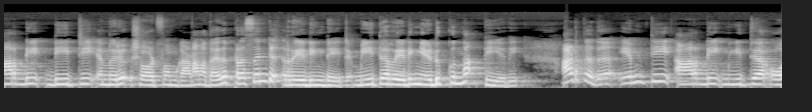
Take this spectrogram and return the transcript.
R D D T എന്നൊരു ഷോർട്ട് ഫോം കാണാം. അതായത് present reading date meter reading എടുക്കുന്ന തീയതി. അടുത്തത് M T R D meter O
